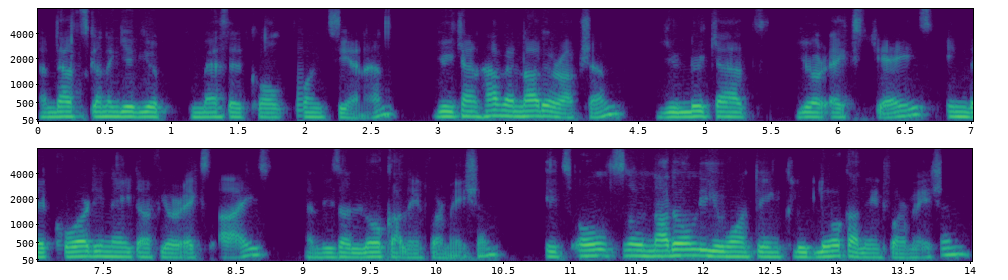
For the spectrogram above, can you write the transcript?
And that's gonna give you a method called point CNN. You can have another option. You look at your xj's in the coordinate of your xi's, and these are local information. It's also not only you want to include local information,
